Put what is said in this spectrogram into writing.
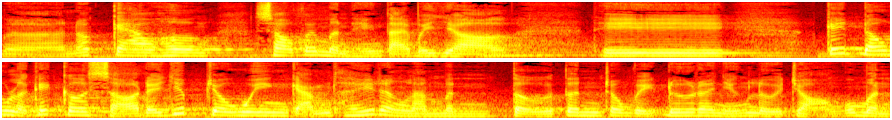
à, nó cao hơn so với mình hiện tại bây giờ. Thì cái đâu là cái cơ sở để giúp cho quyên cảm thấy rằng là mình tự tin trong việc đưa ra những lựa chọn của mình?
